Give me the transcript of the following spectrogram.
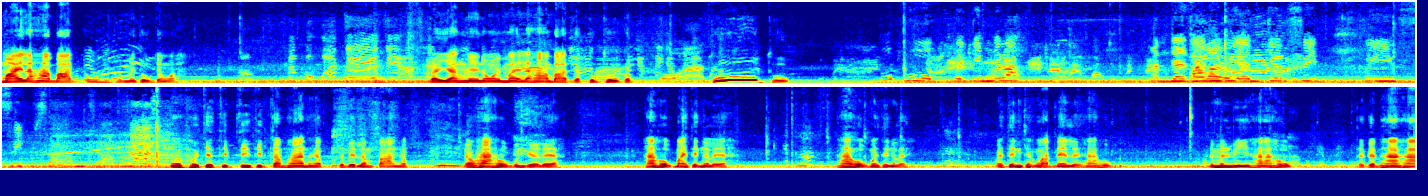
ไม้ละห้าบาทโอ้ยทำไมถูกจังวะไก่ย่างแม่น้อยไม้ละห้าบาทครับถูกถูกๆครับบออ่านถูกถูกถูกถูกไปกินไหมล่ะอันใหญ่เท่าไหร่เรียนเจ็ดสิบสี่สิบสามสามห้าโอ้โหเจ็ดสิบสี่สิบสามห้านะครับจะเป็นลำปางครับ แล้วห้าหกมันคืออะไรอะห้าหกไม่ถึงอะไรอะ ห้าหกไม่ถึงอะไรเนี่ยไม่ถึงจังหวัดไหนเลยห้าหกแล้วมันมีห้าหกถ้าเกิดห้าห้า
